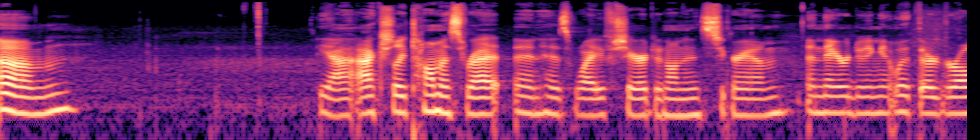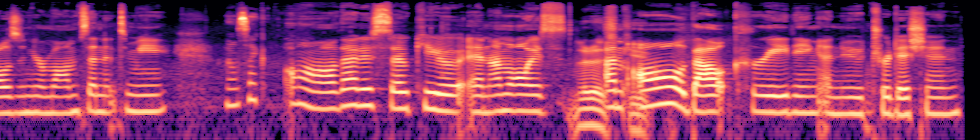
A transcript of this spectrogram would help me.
um yeah, actually Thomas Rhett and his wife shared it on Instagram and they were doing it with their girls and your mom sent it to me. And I was like, "Oh, that is so cute." And I'm always I'm cute. all about creating a new tradition.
